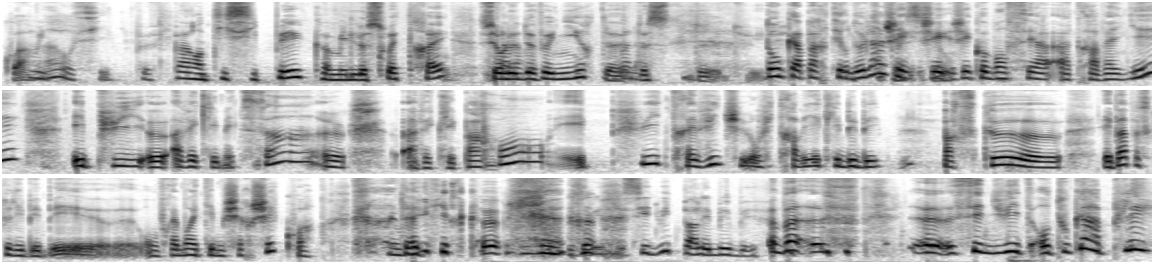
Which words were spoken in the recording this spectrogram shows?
quoi, hein, aussi. Ils ne peuvent pas anticiper comme ils le souhaiteraient sur le devenir de, Donc à partir de là, j'ai commencé à, travailler, et puis euh, avec les médecins, euh, avec les parents, et puis très vite j'ai eu envie de travailler avec les bébés. Parce que, euh, eh ben parce que les bébés ont vraiment été me chercher, quoi. C'est-à-dire que. séduite par les bébés. Ben, séduite, en tout cas appelée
